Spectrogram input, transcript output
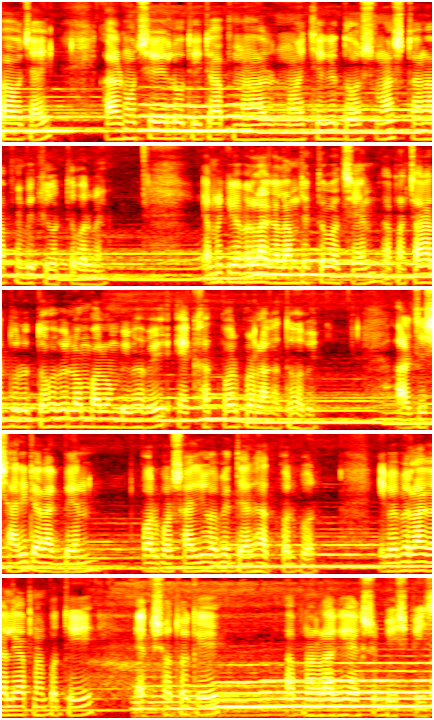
পাওয়া যায়। কারণ হচ্ছে লতিটা আপনার নয় থেকে দশ মাস টানা আপনি বিক্রি করতে পারবেন। আমরা কীভাবে লাগালাম দেখতে পাচ্ছেন, আপনার চারার দূরত্ব হবে লম্বা লম্বিভাবে এক হাত পর পর লাগাতে হবে। আর যে শাড়িটা রাখবেন, পরপর শাড়ি হবে দেড় হাত পর পর। এভাবে লাগালে আপনার প্রতি এক শতকে আপনার লাগে একশো বিশ পিস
